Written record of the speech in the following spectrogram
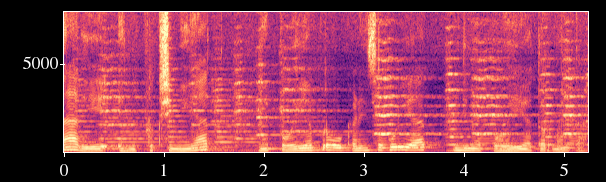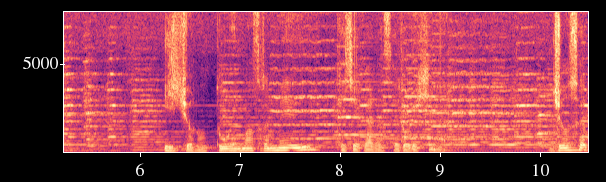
Nadie en mi proximidad me podía provocar inseguridad ni me podía atormentar. Y yo no tuve más remedio que llegar a ser original. Joseph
